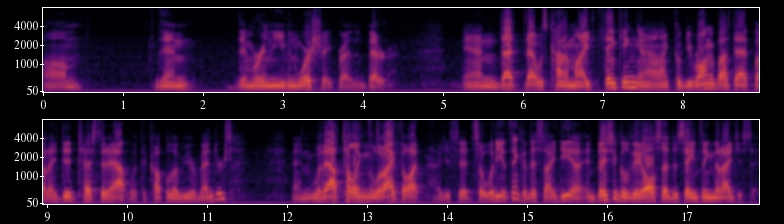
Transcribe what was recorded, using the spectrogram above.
um, then, then we're in even worse shape rather than better. And that, that was kind of my thinking, and I could be wrong about that, but I did test it out with a couple of your vendors. And without telling them what I thought, I just said, so what do you think of this idea? And basically, they all said the same thing that I just said.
